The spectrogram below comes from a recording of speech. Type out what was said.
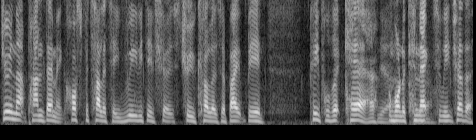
during that pandemic, hospitality really did show its true colours about being people that care Yeah, and want to connect to each other.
